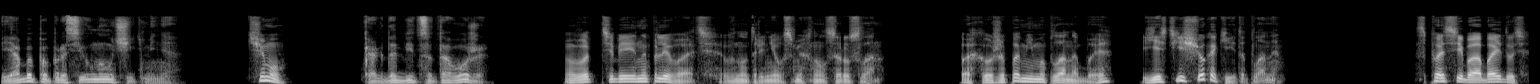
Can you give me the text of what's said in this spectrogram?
я бы попросил научить меня». «Чему?» «Как добиться того же?» «Вот тебе и наплевать», — внутренне усмехнулся Руслан. Похоже, помимо плана «Б» есть еще какие-то планы. Спасибо, обойдусь.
